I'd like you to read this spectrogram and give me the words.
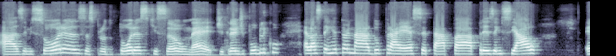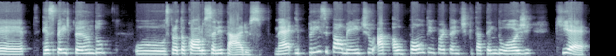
As emissoras, as produtoras que são né, de grande público, elas têm retornado para essa etapa presencial, é, respeitando os protocolos sanitários né? E principalmente a, o ponto importante que está tendo hoje, que é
